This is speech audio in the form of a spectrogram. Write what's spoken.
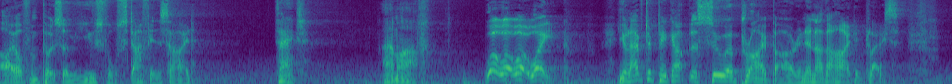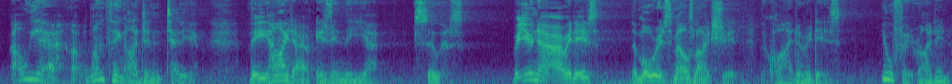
I often put some useful stuff inside. Thanks. I'm off. Whoa, whoa, whoa, wait! You'll have to pick up the sewer pry bar in another hiding place. Oh, yeah, uh, one thing I didn't tell you. The hideout is in the uh, sewers. But you know how it is. The more it smells like shit, the quieter it is. You'll fit right in.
